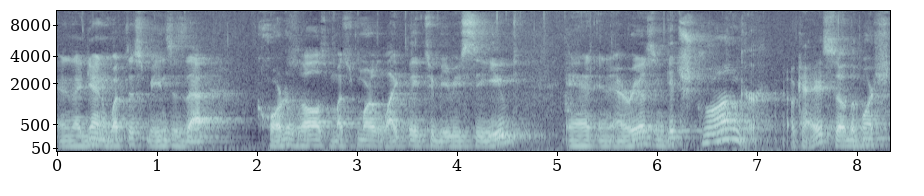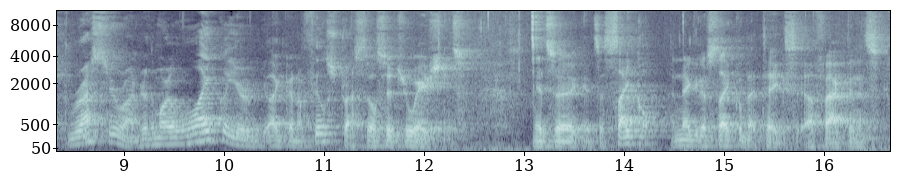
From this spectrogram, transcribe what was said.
And again, what this means is that cortisol is much more likely to be received in, in areas and get stronger. Okay, so the more stress you're under, the more likely you're like going to feel stress those situations. It's a it's a cycle, a negative cycle that takes effect, and it's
